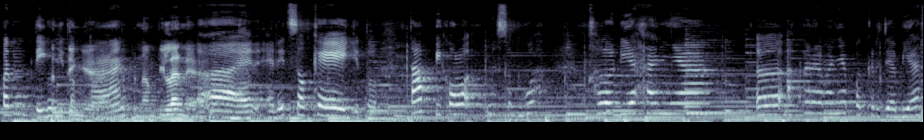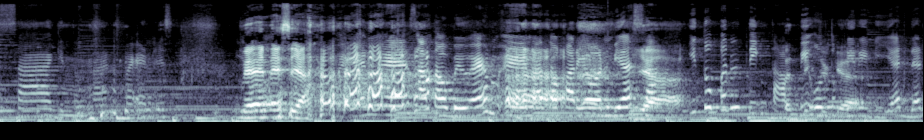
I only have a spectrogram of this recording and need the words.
penting, gitu Penting ya, kan? penampilan ya. Uh, and, and it's okay gitu. Tapi kalau maksud gua kalau dia hanya uh, apa namanya pekerja biasa gitu kan, PNS gitu. BNS ya. PNS atau BUMN atau karyawan biasa Ya. itu penting tapi Penting untuk juga. diri dia dan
